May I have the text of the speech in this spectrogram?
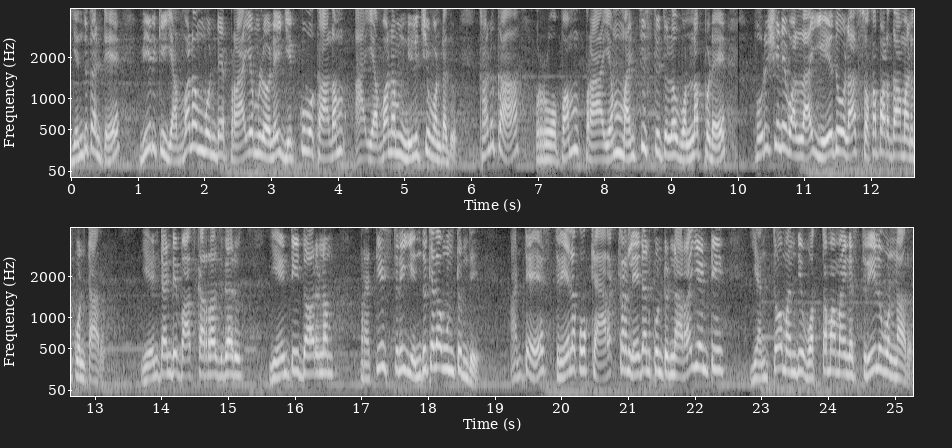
ఎందుకంటే వీరికి యవ్వనం ఉండే ప్రాయంలోనే ఎక్కువ కాలం ఆ యవ్వనం నిలిచి ఉండదు. కనుక రూపం ప్రాయం మంచి స్థితిలో ఉన్నప్పుడే పురుషుని వల్ల ఏదోలా సుఖపడదామనుకుంటారు. ఏంటండి భాస్కర్ రాజు గారు? ఏంటి దారుణం? ప్రతి స్త్రీ ఎందుకిలా ఉంటుంది? అంటే స్త్రీలకు క్యారెక్టర్ లేదనుకుంటున్నారా ఏంటి? ఎంతోమంది ఉత్తమమైన స్త్రీలు ఉన్నారు.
